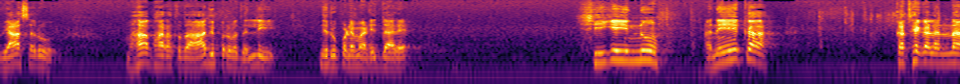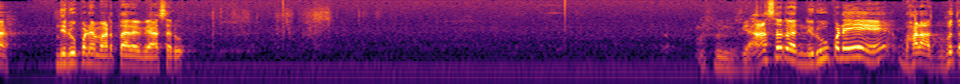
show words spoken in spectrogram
ವ್ಯಾಸರು ಮಹಾಭಾರತದ ಆದಿಪರ್ವದಲ್ಲಿ ನಿರೂಪಣೆ ಮಾಡಿದ್ದಾರೆ. ಹೀಗೆ ಇನ್ನೂ ಅನೇಕ ಕಥೆಗಳನ್ನು ನಿರೂಪಣೆ ಮಾಡ್ತಾರೆ ವ್ಯಾಸರು. ವ್ಯಾಸರ ನಿರೂಪಣೆಯೇ ಬಹಳ ಅದ್ಭುತ.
